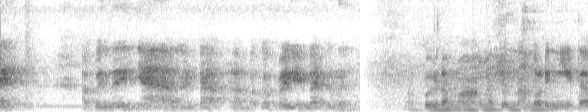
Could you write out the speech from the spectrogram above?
ഹായ് അപ്പൊ ഇന്ന് ഞാനാണ് കേട്ടാ അളമ്പൊക്കെ ഫ്രൈ ഉണ്ടാക്കുന്നത്. അപ്പൊ ഇവിടെ മാങ്ങ തിന്നാൻ തുടങ്ങിയിട്ടാ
